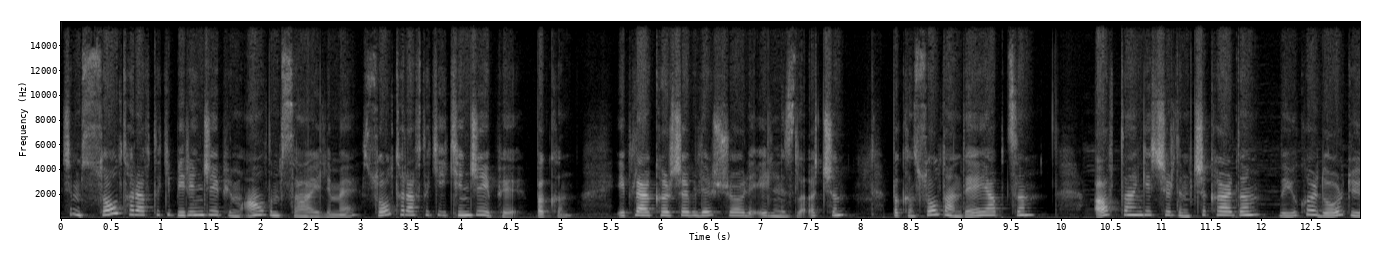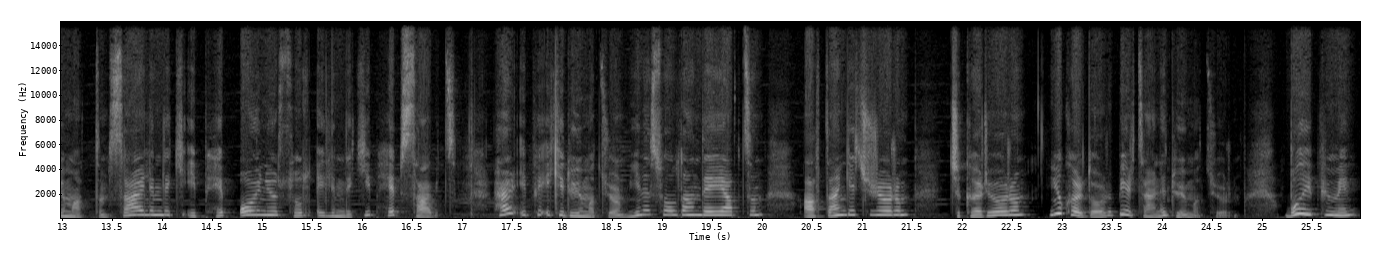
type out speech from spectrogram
Şimdi sol taraftaki birinci ipimi aldım sağ elime. Sol taraftaki ikinci ipi bakın. İpler karışabilir. Şöyle elinizle açın. Bakın soldan D yaptım. Alttan geçirdim çıkardım ve yukarı doğru düğüm attım. Sağ elimdeki ip hep oynuyor, sol elimdeki ip hep sabit. Her ipe iki düğüm atıyorum. Yine soldan D yaptım. Alttan geçiriyorum, çıkarıyorum. Yukarı doğru bir tane düğüm atıyorum. Bu ipimin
